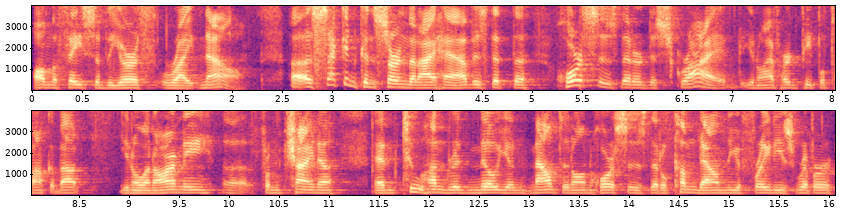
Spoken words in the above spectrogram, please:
on the face of the earth right now. A second concern that I have is that the horses that are described, you know, I've heard people talk about you know, an army uh, from China and 200 million mounted on horses that'll come down the Euphrates River.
